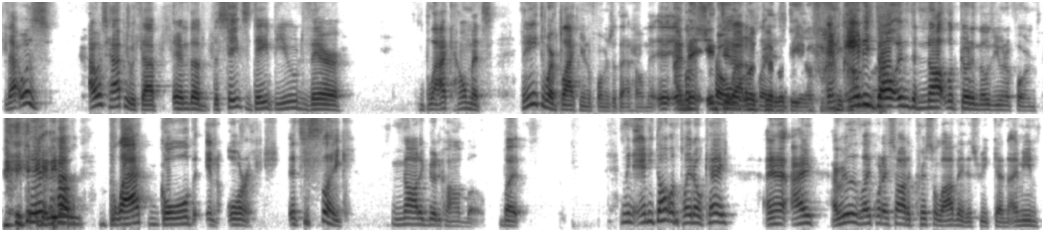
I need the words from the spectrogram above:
that was I was happy with that. And the the Saints debuted their black helmets. They need to wear black uniforms with that helmet. It, it looks bet it didn't look place. good with the uniform. and Andy Dalton did not look good in those uniforms. You can't have black, gold, and orange. It's just like not a good combo. But I mean, Andy Dalton played okay, and I I, really like what I saw out of Chris Olave this weekend. I mean,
